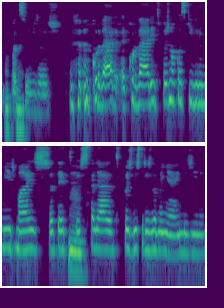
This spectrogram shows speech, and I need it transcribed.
Okay. Pode ser os dois. acordar, acordar e depois não conseguir dormir mais até depois, hum. se calhar, depois das 3 da manhã, imagina.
